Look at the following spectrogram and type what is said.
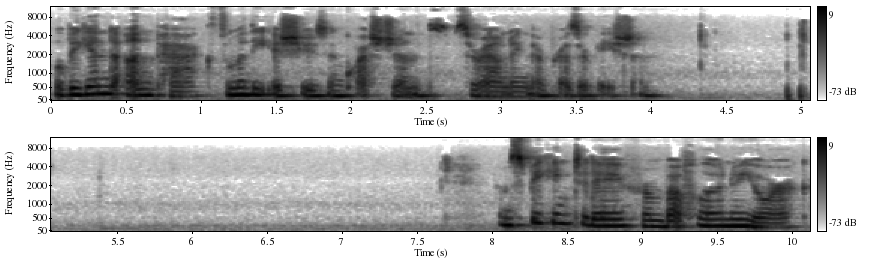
we'll begin to unpack some of the issues and questions surrounding their preservation. I'm speaking today from Buffalo, New York,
